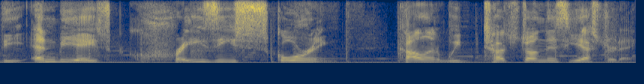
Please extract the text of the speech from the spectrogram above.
the NBA's crazy scoring. Colin, we touched on this yesterday.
